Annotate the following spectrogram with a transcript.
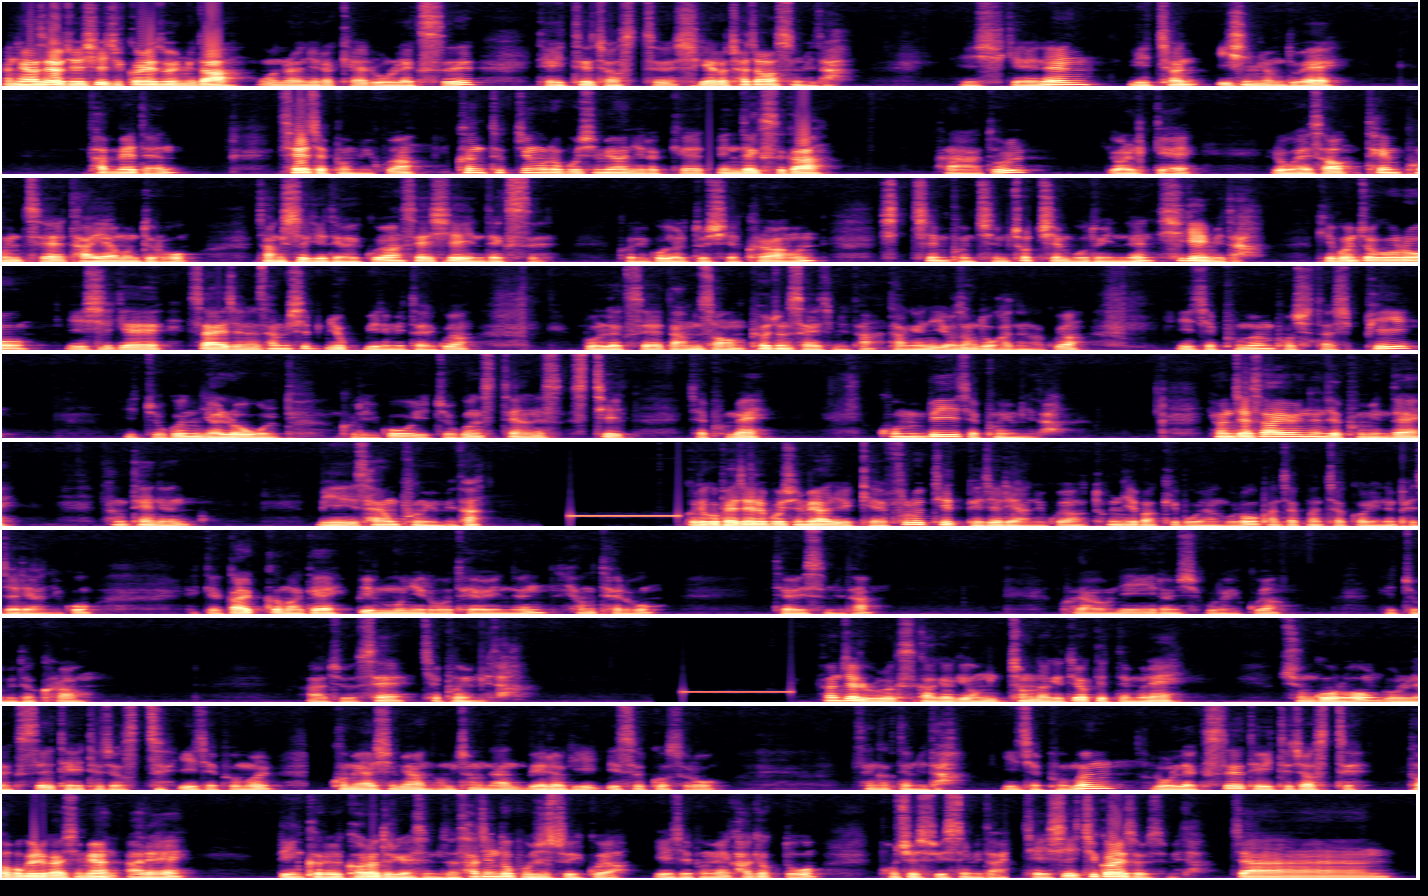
안녕하세요. 제시 직거래소입니다. 오늘은 이렇게 롤렉스 데이트 저스트 시계로 찾아왔습니다. 이 시계는 2020년도에 판매된 새 제품이고요. 큰 특징으로 보시면 이렇게 인덱스가 하나, 둘, 10개로 해서 10포인트의 다이아몬드로 장식이 되어 있고요. 3시의 인덱스, 그리고 12시의 크라운, 시침, 분침, 초침 모두 있는 시계입니다. 기본적으로 이 시계 사이즈는 36mm이고요. 롤렉스의 남성 표준 사이즈입니다. 당연히 여성도 가능하고요. 이 제품은 보시다시피 이쪽은 옐로우 골드 그리고 이쪽은 스테인리스 스틸 제품의 콤비 제품입니다. 현재 쌓여있는 제품인데 상태는 미사용품입니다. 그리고 bezel을 보시면 이렇게 fluted bezel이 아니고요. 톱니바퀴 모양으로 반짝반짝거리는 bezel이 아니고 이렇게 깔끔하게 민무늬로 되어 있는 형태로 되어 있습니다. 크라운이 이런 식으로 있고요. 이쪽에도 크라운. 아주 새 제품입니다. 현재 롤렉스 가격이 엄청나게 뛰었기 때문에 중고로 롤렉스 데이트 저스트 이 제품을 구매하시면 엄청난 매력이 있을 것으로 생각됩니다. 이 제품은 롤렉스 데이트 저스트 더보기를 가시면 아래 링크를 걸어드리겠습니다. 사진도 보실 수 있고요. 이 제품의 가격도 보실 수 있습니다. JC 직거래소였습니다. 짠!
